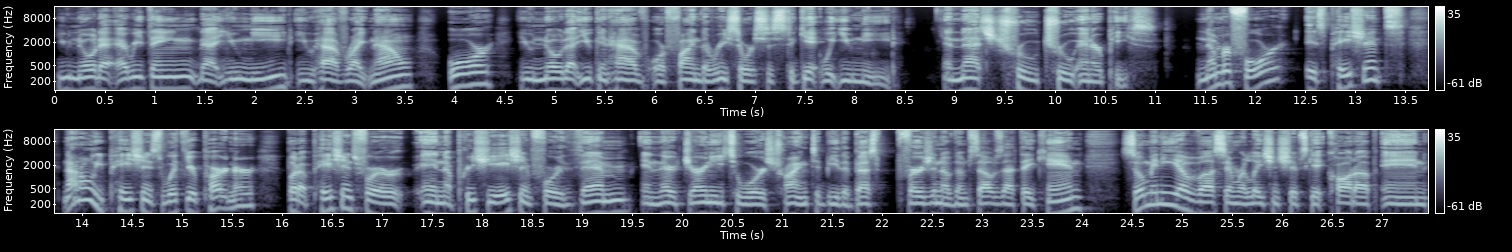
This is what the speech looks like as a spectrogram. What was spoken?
you know that everything that you need you have right now, or you know that you can have or find the resources to get what you need. And that's true, true inner peace. Number four is patience. Not only patience with your partner, but a patience for an appreciation for them and their journey towards trying to be the best version of themselves that they can so many of us in relationships get caught up in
